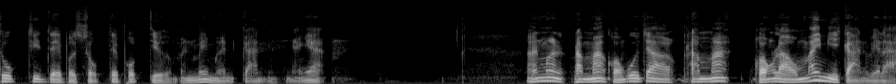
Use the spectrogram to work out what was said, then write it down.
ทุกข์ที่ได้ประสบได้พบเจอมันไม่เหมือนกันอย่างเงี้ยอันเมื่อธรรมะของพระเจ้าธรรมะของเราไม่มีการเวลา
